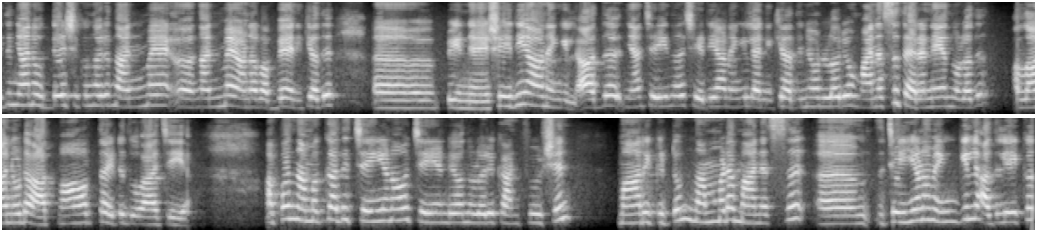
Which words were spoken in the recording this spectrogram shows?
ഇത് ഞാൻ ഉദ്ദേശിക്കുന്ന ഒരു നന്മ നന്മയാണ് റബ്ബെ. എനിക്കത് പിന്നെ ശരിയാണെങ്കിൽ അത് ഞാൻ ചെയ്യുന്നത് ശരിയാണെങ്കിൽ എനിക്ക് അതിനുള്ളൊരു മനസ്സ് തരണേ എന്നുള്ളത് അള്ളാഹിനോട് ആത്മാർത്ഥമായിട്ട് ദുവാ ചെയ്യുക. അപ്പൊ അത് ചെയ്യണോ ചെയ്യണ്ടയോ എന്നുള്ളൊരു കൺഫ്യൂഷൻ മാറിക്കിട്ടും. നമ്മുടെ മനസ്സ് ചെയ്യണമെങ്കിൽ അതിലേക്ക്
